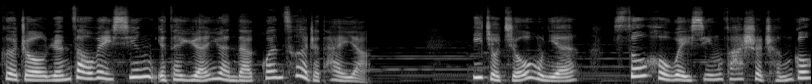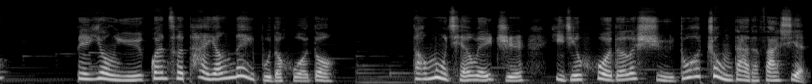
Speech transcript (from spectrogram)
各种人造卫星也在远远的观测着太阳。一九九五年，SOHO 卫星发射成功。被用于观测太阳内部的活动，到目前为止已经获得了许多重大的发现。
